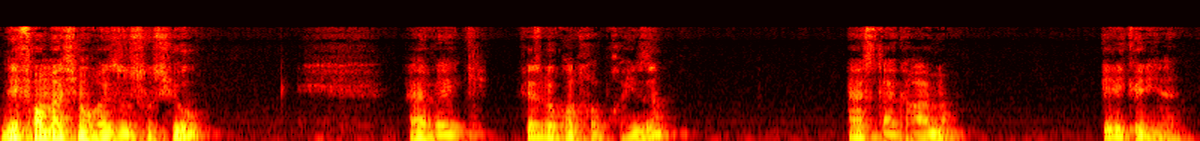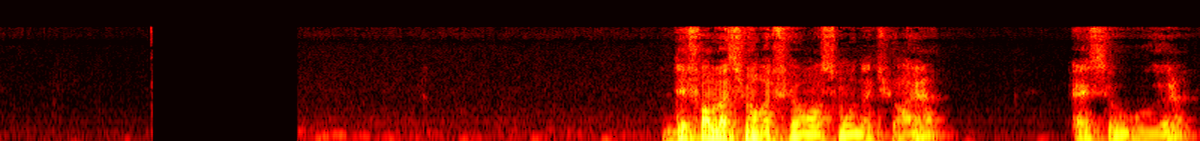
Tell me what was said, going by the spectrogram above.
Des formations réseaux sociaux avec Facebook Entreprise, Instagram et LinkedIn. Des formations référencement naturel, SEO Google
